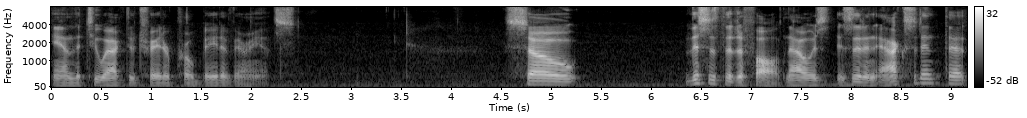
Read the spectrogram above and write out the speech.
and the two Active Trader Pro Beta variants. So this is the default. Now, is, is it an accident that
